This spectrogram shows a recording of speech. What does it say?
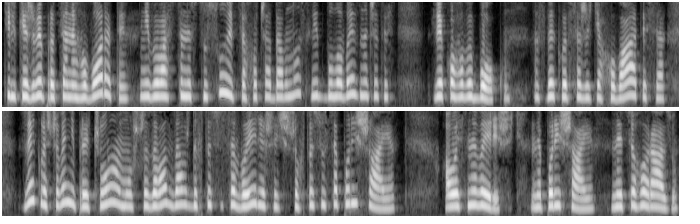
Тільки ж ви про це не говорите, ніби вас це не стосується, хоча давно слід було визначитись, з якого ви боку. Звикли все життя ховатися, звикли, що ви ні при чому, що за вас завжди хтось усе вирішить, що хтось усе порішає. А ось не вирішить, не порішає, не цього разу,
